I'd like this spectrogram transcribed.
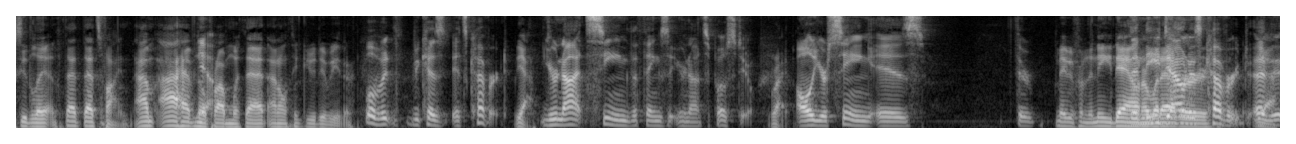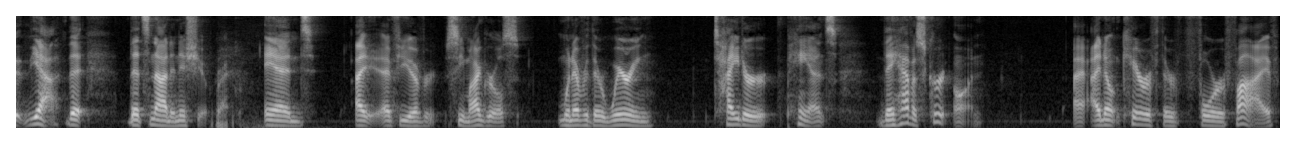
see the leg. That that's fine. I'm, I have no Yeah. problem with that. I don't think you do either. Well, but because it's covered. Yeah. You're not seeing the things that you're not supposed to. Right. All you're seeing is the Maybe from the knee the down or knee whatever. down is covered. Uh, Yeah. yeah, that that's not an issue. Right. And I, if you ever see my girls, whenever they're wearing tighter pants, they have a skirt on. I, I don't care if they're four or five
